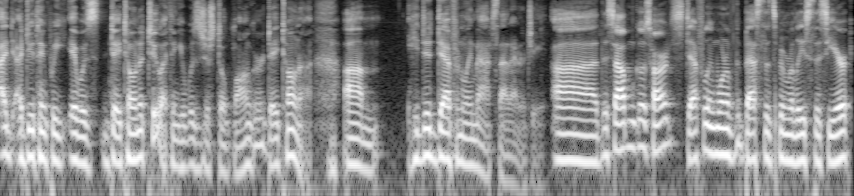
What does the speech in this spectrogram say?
I, I do think we it was Daytona too. I think it was just a longer Daytona. Um, he did definitely match that energy. Uh, this album goes hard. It's definitely one of the best that's been released this year.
